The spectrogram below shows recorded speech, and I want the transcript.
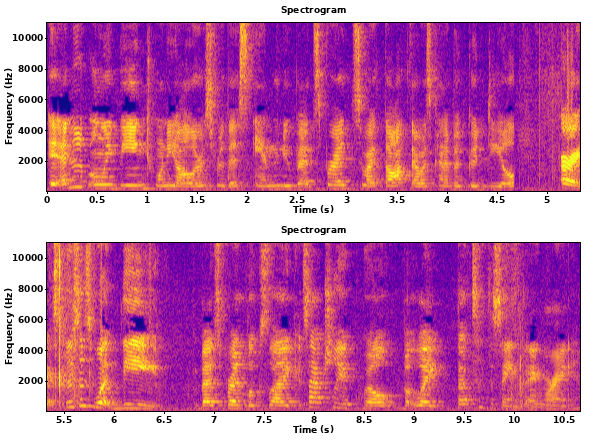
It ended up only being $20 for this and the new bedspread, so I thought that was kind of a good deal. Alright, so this is what the bedspread looks like. It's actually a quilt, but like, that's like the same thing, right?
